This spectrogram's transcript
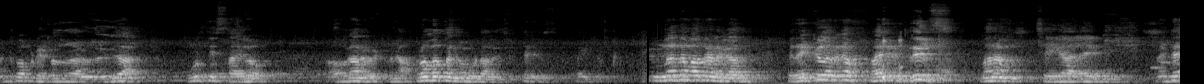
అంటుకోకుండా ఎట్లా చూడాలి పూర్తి స్థాయిలో అవగాహన పెట్టుకుని అప్రమత్తంగా ఉండాలని చెప్పి తెలియజేస్తుంది థ్యాంక్ యూ ఉన్నత మాత్రమే కాదు రెగ్యులర్గా ఫైర్ డ్రిల్స్ మనం చేయాలి. అంటే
